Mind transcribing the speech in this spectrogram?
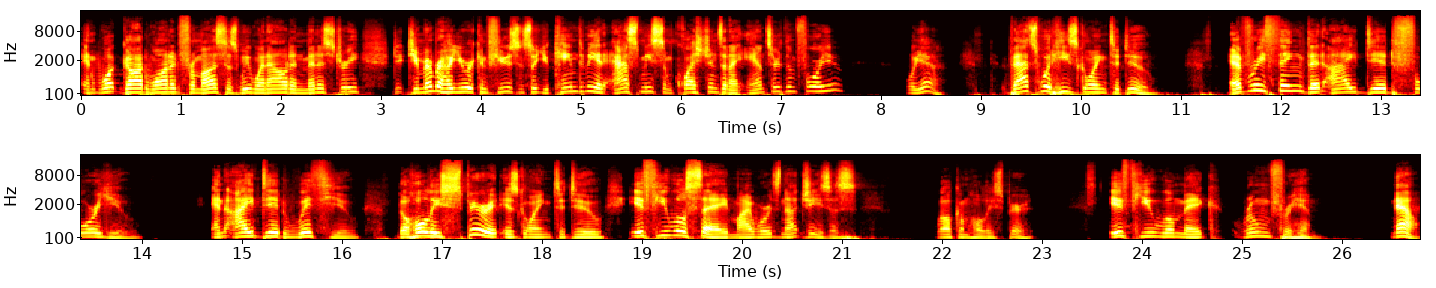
and what God wanted from us as we went out in ministry? Do, do you remember how you were confused? And so you came to me and asked me some questions and I answered them for you? Well, yeah. That's what he's going to do. Everything that I did for you and I did with you, the Holy Spirit is going to do if you will say, My words, not Jesus, welcome, Holy Spirit. If you will make room for him. Now,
